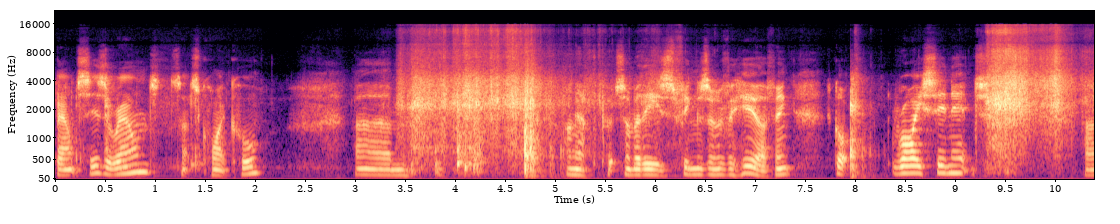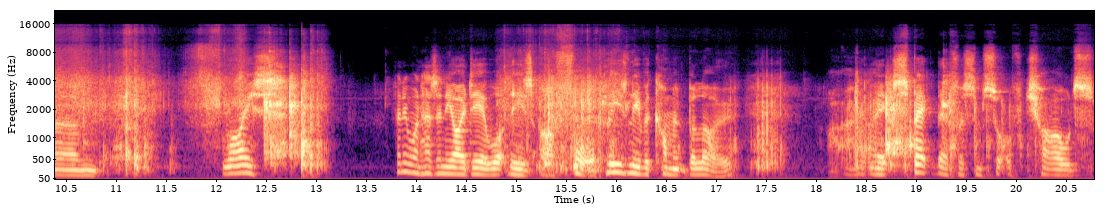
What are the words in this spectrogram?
bounces around, so that's quite cool. Um, I'm to have to put some of these things over here, I think. It's got rice in it, um, rice. If anyone has any idea what these are for, please leave a comment below. I, I expect they're for some sort of child's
